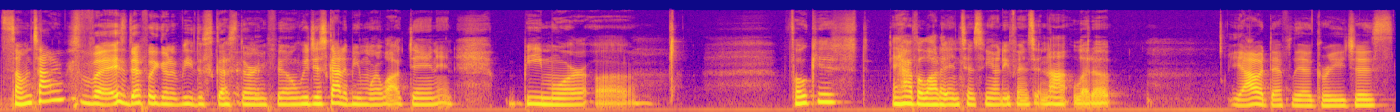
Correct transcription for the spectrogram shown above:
sometimes, but it's definitely going to be discussed during film. We just got to be more locked in and be more uh, focused and have a lot of intensity on defense and not let up. Yeah, I would definitely agree. Just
